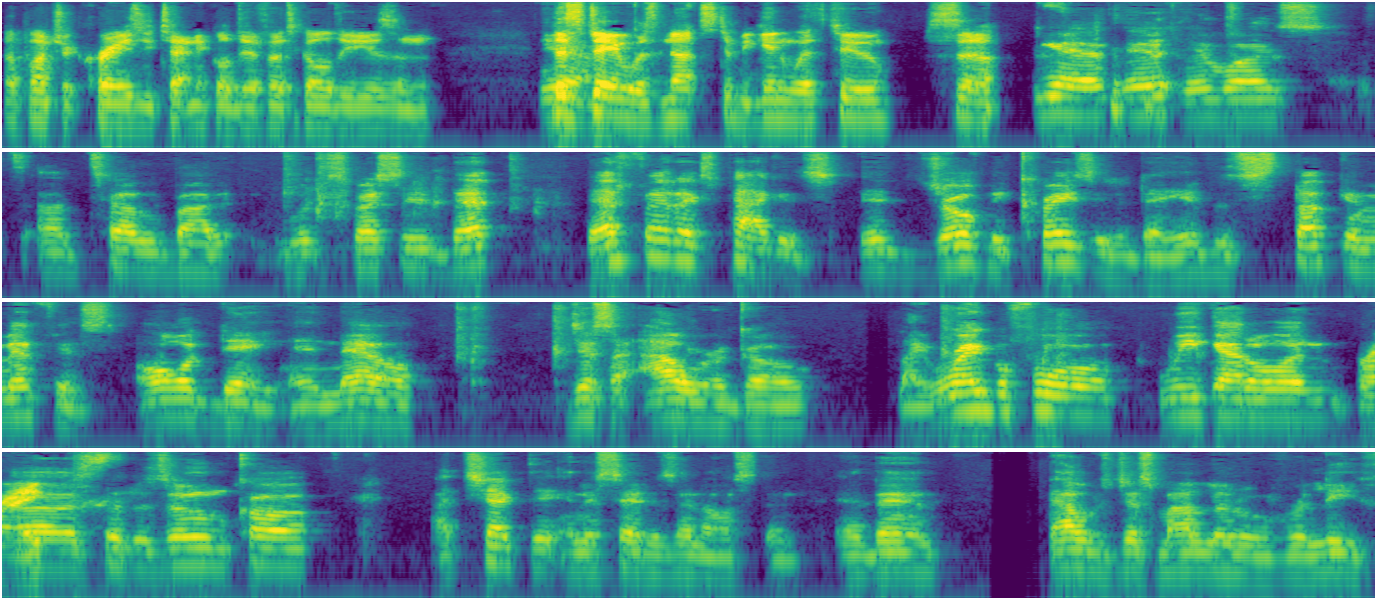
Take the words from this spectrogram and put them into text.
a bunch of crazy technical difficulties, and yeah. this day was nuts to begin with too. So Yeah, it, it was. Uh, tell me about it. Especially that that FedEx package. It drove me crazy today. It was stuck in Memphis all day, and now, just an hour ago, like right before we got on Right. uh, to the Zoom call, I checked it and it said it's in Austin, and then that was just my little relief.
